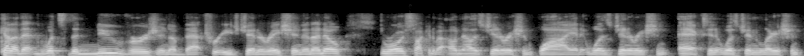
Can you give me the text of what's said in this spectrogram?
kind of that what's the new version of that for each generation and i know we're always talking about oh now it's generation y and it was generation x and it was generation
